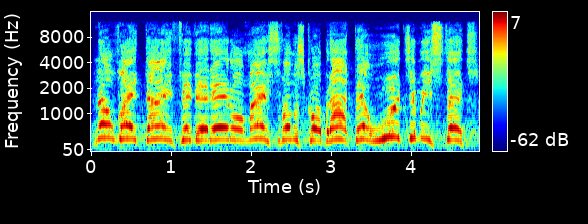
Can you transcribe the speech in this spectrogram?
Não vai dar em fevereiro ou março, vamos cobrar até o último instante.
